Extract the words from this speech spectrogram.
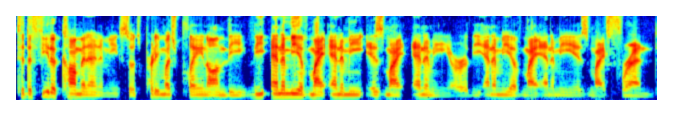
to defeat a common enemy. So it's pretty much playing on the the enemy of my enemy is my enemy, or the enemy of my enemy is my friend.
